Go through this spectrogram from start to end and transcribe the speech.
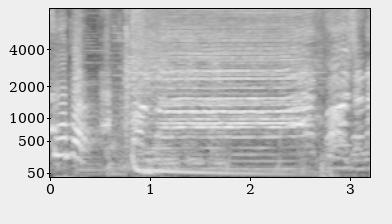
ಸೂಪರ್ ಭೋಜನ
